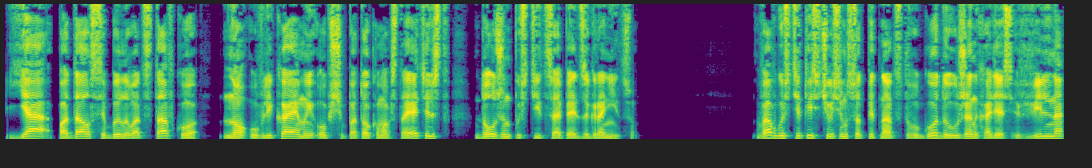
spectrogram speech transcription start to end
«Я подался было в отставку, но, увлекаемый общим потоком обстоятельств, должен пуститься опять за границу». В августе 1815 года, уже находясь в Вильно,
